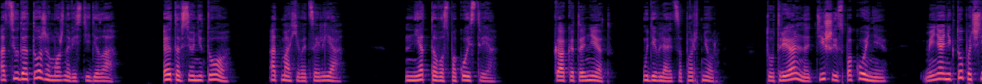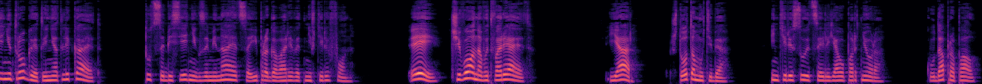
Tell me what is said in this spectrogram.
Отсюда тоже можно вести дела. Это все не то, отмахивается Илья. Нет того спокойствия. Как это нет? Удивляется партнер. Тут реально тише и спокойнее. Меня никто почти не трогает и не отвлекает. Тут собеседник заминается и проговаривает не в телефон. «Эй, чего она вытворяет?» «Яр, что там у тебя?» Интересуется Илья у партнера. «Куда пропал?»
